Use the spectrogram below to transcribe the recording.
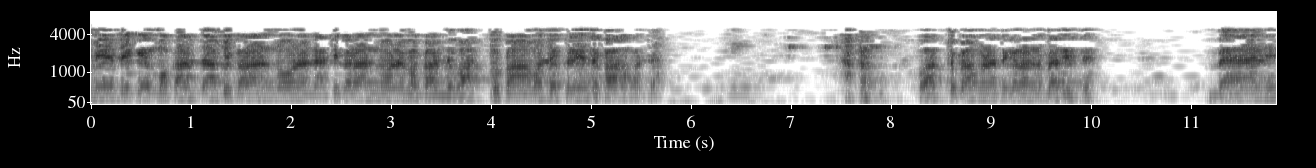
මේ දෙකෙන් මොකද්ද අපි කරන්න ඕන නැති කරන්න ඕනේ මොකද්ද වස්තුකාමද ක්ලේශකාමද වත්තුකාම නැති කරන්න බැරිද? බෑනේ.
